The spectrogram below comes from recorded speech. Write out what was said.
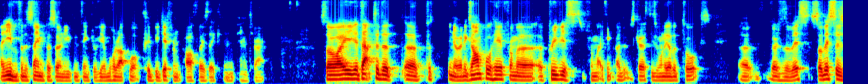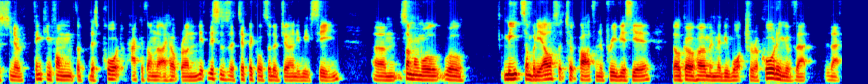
and even for the same persona, you can think of you know, what, what could be different pathways they can interact. So I adapted a, a you know an example here from a, a, previous from I think it was Kirstie's one of the other talks uh, versions of this. So this is you know thinking from the, this port hackathon that I helped run. This is a typical sort of journey we've seen. Um, someone will will meet somebody else that took part in the previous year. They'll go home and maybe watch a recording of that that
